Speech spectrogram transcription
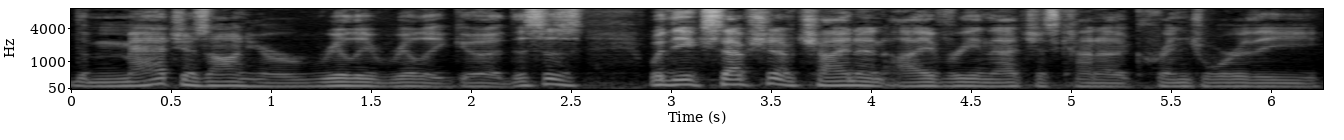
the matches on here are really really good. This is with the exception of Chyna and Ivory and that just kind of cringeworthy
